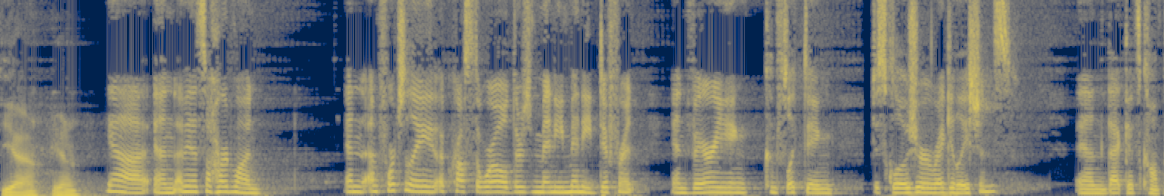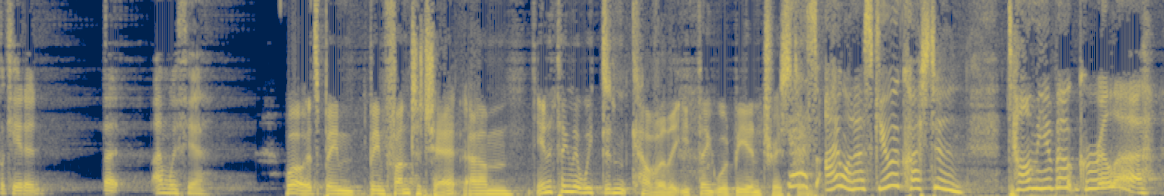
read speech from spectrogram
yeah, yeah, Yeah. And I mean, it's a hard one. And unfortunately, across the world, there's many, many different and varying conflicting disclosure regulations. And that gets complicated. But I'm with you. Well, it's been been fun to chat. Um, anything that we didn't cover that you think would be interesting? Yes, I want to ask you a question. Tell me about Gorilla.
